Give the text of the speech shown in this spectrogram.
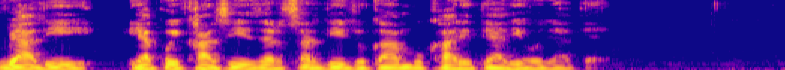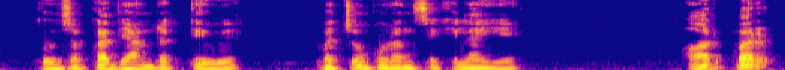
व्याधि या कोई खांसी, जर, सर्दी, जुकाम, बुखार इत्यादि हो जाते हैं। तो उन सब का ध्यान रखते हुए बच्चों को रंग से खिलाइए। और पर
